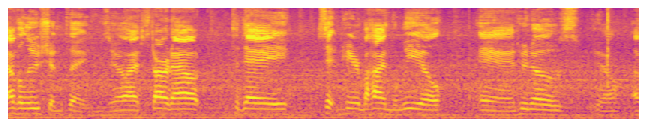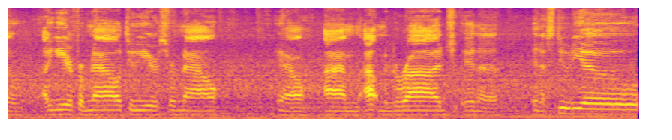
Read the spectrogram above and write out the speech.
evolution things. You know, I start out today sitting here behind the wheel, and who knows, you know, a, a year from now, two years from now, you know, I'm out in the garage in a in a studio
